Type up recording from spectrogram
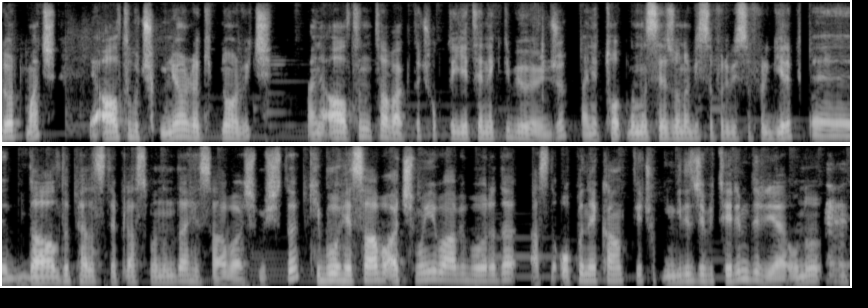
4 maç. E, 6.5 milyon rakip Norwich. Hani altın tabakta çok da yetenekli bir oyuncu. Hani Tottenham'ın sezona 1-0 1-0 girip e, dağıldığı Palace deplasmanında hesabı açmıştı. Ki bu hesabı açmayı abi bu arada aslında open account diye çok İngilizce bir terimdir ya. Onu Evet.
